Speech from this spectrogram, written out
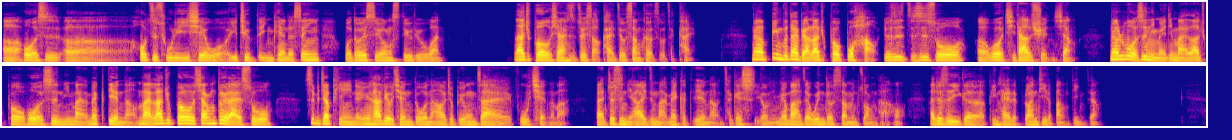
啊，或者是呃。后置处理一些我 YouTube 的影片的声音，我都会使用 Studio One。Logic Pro 现在是最少开，只有上课的时候才开。那并不代表 Logic Pro 不好，就是只是说，呃，我有其他的选项。那如果是你们已经买 Logic Pro，或者是你买了 Mac 电脑，买 Logic Pro 相对来说是比较便宜的，因为它六千多，然后就不用再付钱了嘛。但就是你要一直买 Mac 的电脑，你才可以使用，你没有办法在 Windows 上面装它哦。它就是一个平台的软体的绑定这样。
